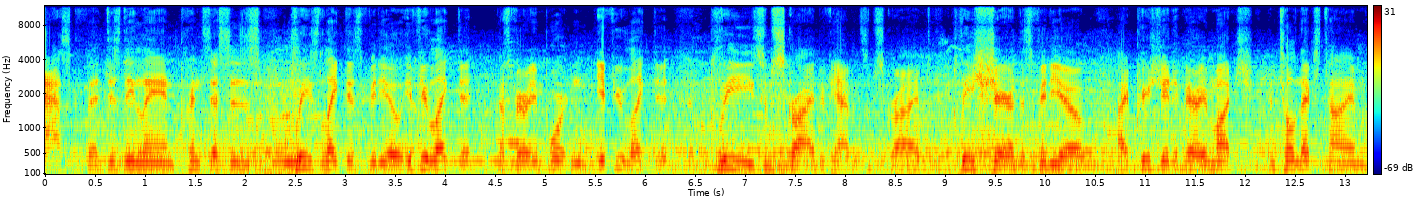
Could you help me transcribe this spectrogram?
Ask the Disneyland Princesses. Please like this video if you liked it. That's very important. If you liked it, please subscribe if you haven't subscribed. Please share this video. I appreciate it very much. Until next time.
